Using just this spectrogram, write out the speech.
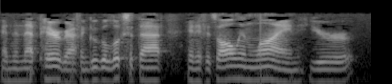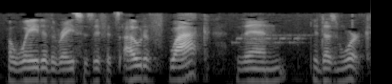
and then that paragraph. And Google looks at that, and if it's all in line, you're away to the races. If it's out of whack, then it doesn't work.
